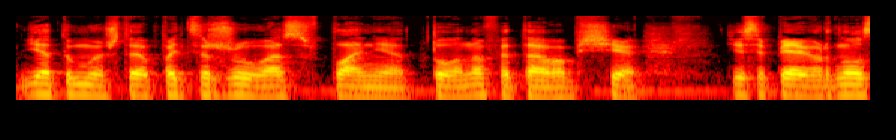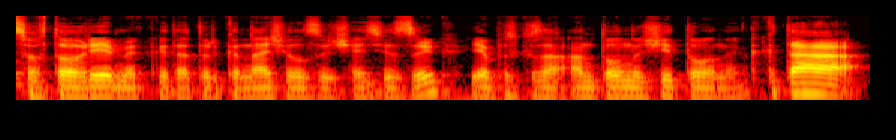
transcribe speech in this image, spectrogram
Я думаю, что я поддержу вас в плане тонов. Это вообще если бы я вернулся в то время, когда только начал изучать язык, я бы сказал, Антон, учи тоны. Когда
